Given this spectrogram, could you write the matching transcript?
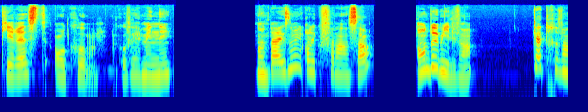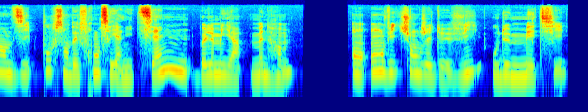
qui restent en commun. Donc, par exemple, France, en 2020, 90% des Français ont envie de changer de vie ou de métier.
